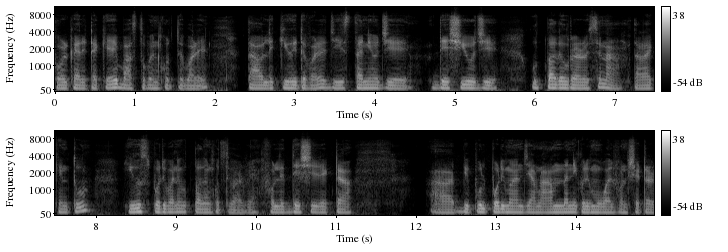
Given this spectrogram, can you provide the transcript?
সরকার এটাকে বাস্তবায়ন করতে পারে, তাহলে কি হইতে পারে? যে স্থানীয় যে দেশীয় যে উৎপাদকরা রয়েছে না, তারা কিন্তু হিউজ পরিমাণে উৎপাদন করতে পারবে। ফলে দেশের একটা বিপুল পরিমাণ যে আমরা আমদানি করি মোবাইল ফোন সেটার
